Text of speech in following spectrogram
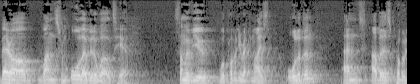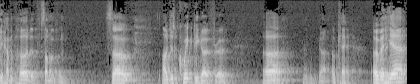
there are ones from all over the world here. Some of you will probably recognize all of them, and others probably haven't heard of some of them. So I'll just quickly go through. Uh, yeah, okay. Over here,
